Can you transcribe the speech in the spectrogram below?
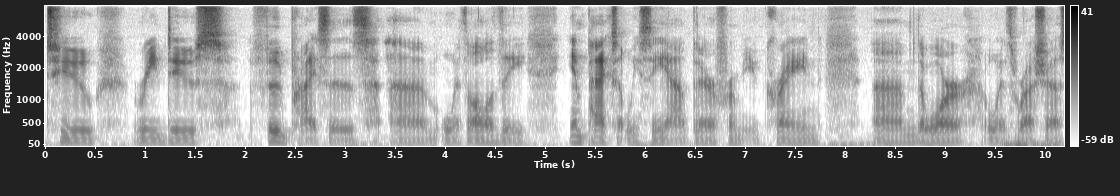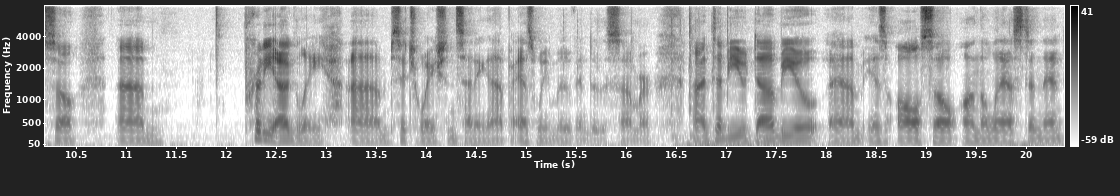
to reduce food prices um, with all of the impacts that we see out there from Ukraine, um, the war with Russia. So, um, pretty ugly um, situation setting up as we move into the summer. Uh, WW um, is also on the list, and then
